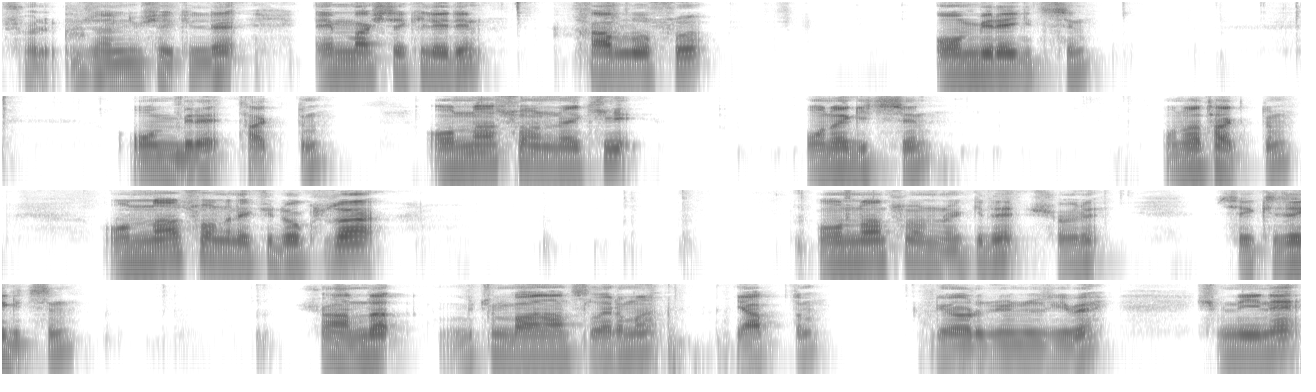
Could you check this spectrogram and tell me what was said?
şöyle düzenli bir şekilde. En baştaki ledin kablosu 11'e gitsin. 11'e taktım. Ondan sonraki 10'a gitsin. 10'a taktım. Ondan sonraki 9'a ondan sonraki de şöyle 8'e gitsin. Şu anda bütün bağlantılarımı yaptım. Gördüğünüz gibi. Şimdi yine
